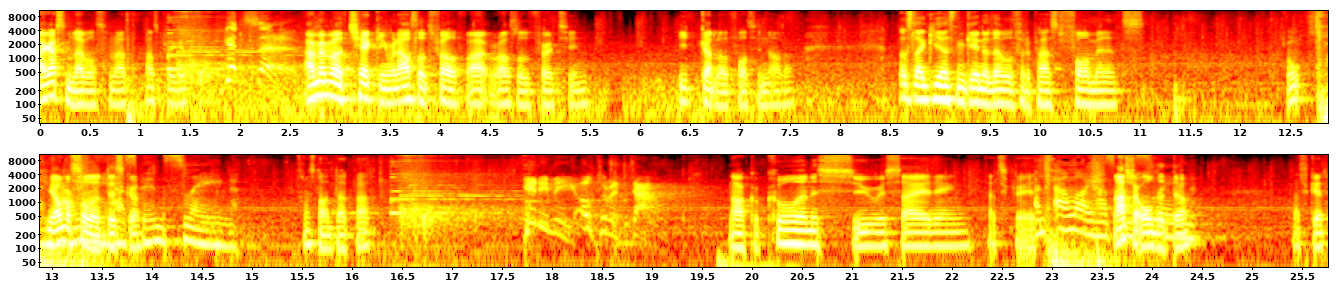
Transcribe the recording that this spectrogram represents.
I got some levels from that. That's pretty good. Get served. I remember checking when I was level 12, I I was level 13. He got level 14 now though. I was like, he hasn't gained a level for the past 4 minutes. Oh, he almost sold a Disco. Been slain. That's not that bad. Enemy ultimate down. Narco Coolin is suiciding. That's great. An ally has Nasha been ulted slain. though. That's good.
